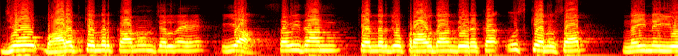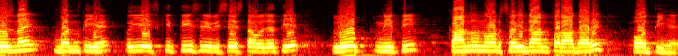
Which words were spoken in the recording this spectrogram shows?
जो भारत के अंदर कानून चल रहे हैं या संविधान के अंदर जो प्रावधान दे रखा है, उसके अनुसार नई नई योजनाएँ बनती है। तो ये इसकी तीसरी विशेषता हो जाती है, लोक नीति, कानून और संविधान पर आधारित होती है।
